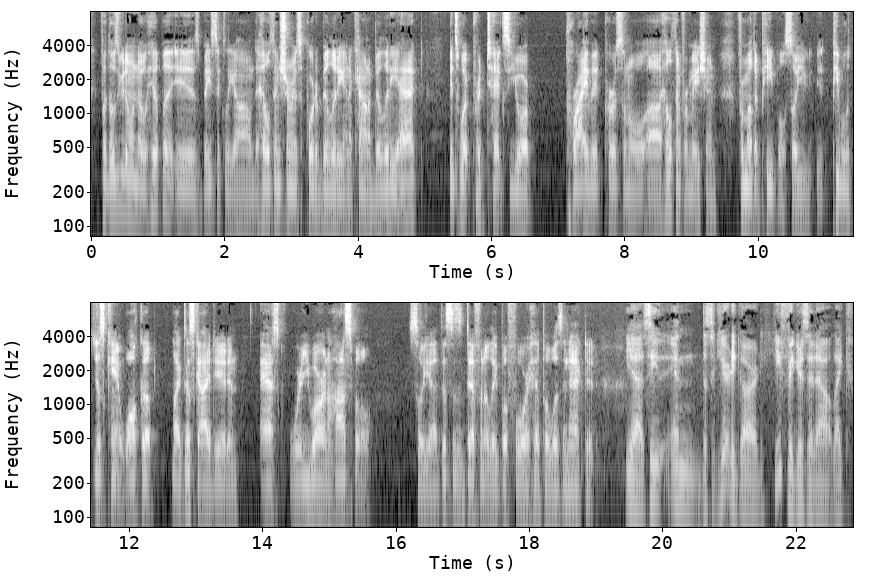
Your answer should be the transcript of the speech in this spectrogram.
for those of you who don't know, HIPAA is basically um the Health Insurance Portability and Accountability Act. It's what protects your private, personal uh, health information from other people. So you people just can't walk up like this guy did and ask where you are in a hospital. So yeah, this is definitely before HIPAA was enacted. Yeah, see, and the security guard, he figures it out. Like,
